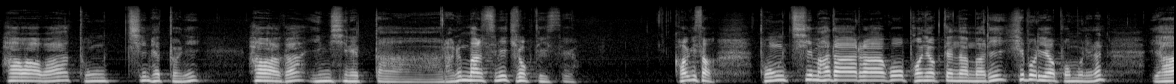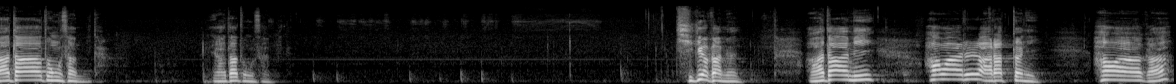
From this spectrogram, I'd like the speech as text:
하와와 동침했더니 하와가 임신했다라는 말씀이 기록되어 있어요. 거기서 동침하다라고 번역된 말이 히브리어 본문에는 야다 동사입니다. 야다 동사입니다. 직역하면 아담이 하와를 알았더니 하와가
